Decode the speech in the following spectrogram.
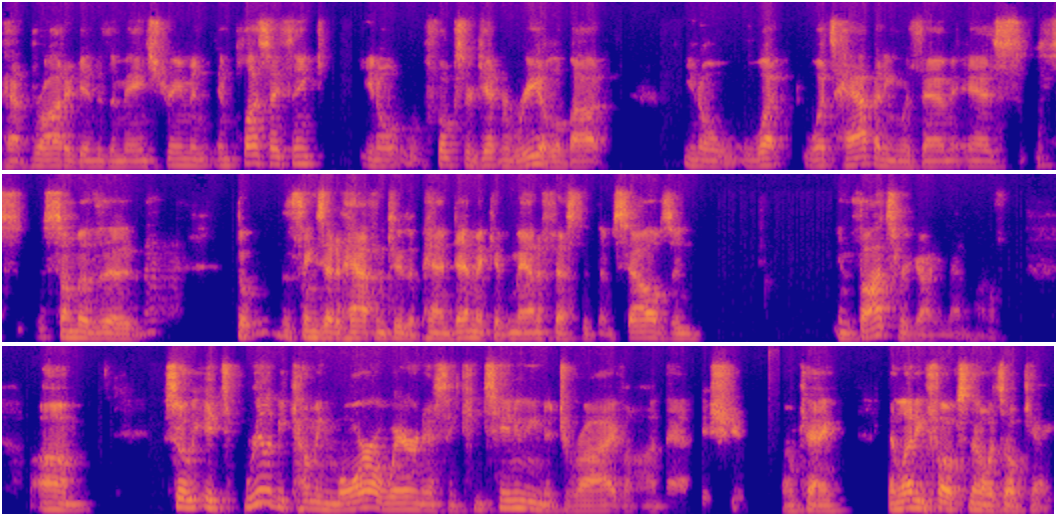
have brought it into the mainstream. And, and plus i think you know folks are getting real about you know what what's happening with them as some of the, the, the things that have happened through the pandemic have manifested themselves in in thoughts regarding mental health. Um, so it's really becoming more awareness and continuing to drive on that issue okay? And letting folks know it's okay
